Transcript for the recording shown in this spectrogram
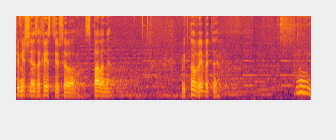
Приміщення за Христі, все спалене, вікно вибите. Ну,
